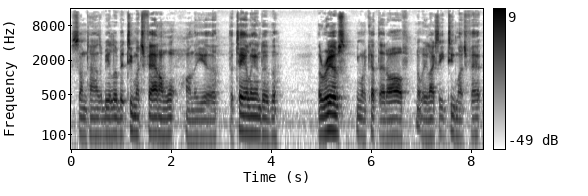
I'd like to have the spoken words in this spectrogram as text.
Sometimes it'll be a little bit too much fat on on the uh, the tail end of the the ribs. You want to cut that off. Nobody likes to eat too much fat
